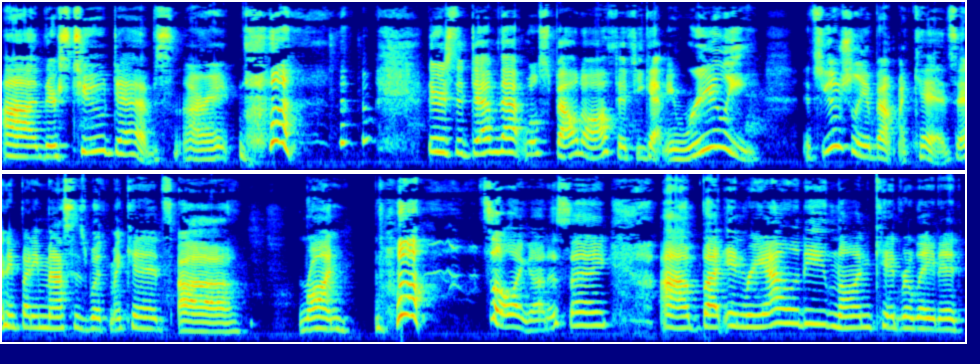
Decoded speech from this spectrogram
Uh, there's two Debs, all right? there's the Deb that will spout off if you get me. Really, it's usually about my kids. Anybody messes with my kids, uh, run. That's all I gotta say. Uh, but in reality, non-kid related,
